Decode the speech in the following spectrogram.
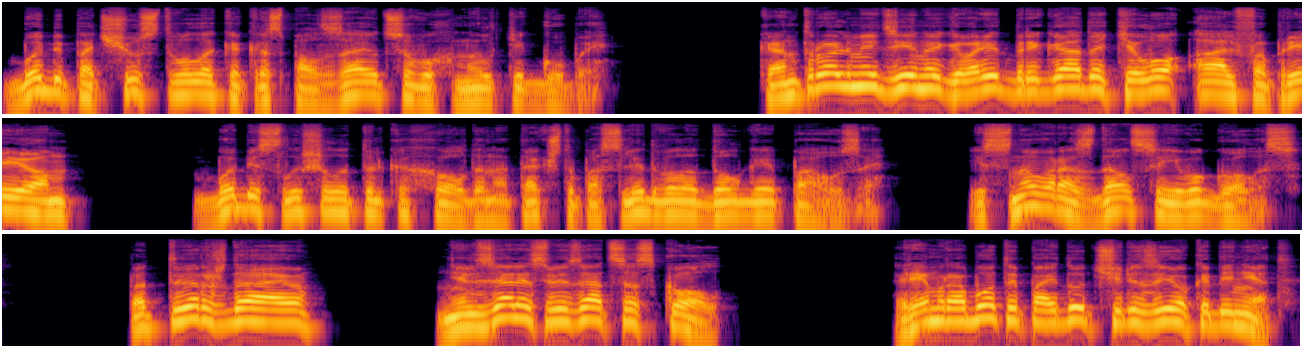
Бобби почувствовала, как расползаются в ухмылке губы. «Контроль Медины, говорит бригада, кило Альфа, прием!» Бобби слышала только Холдена, так что последовала долгая пауза. И снова раздался его голос. «Подтверждаю. Нельзя ли связаться с Кол? Ремработы пойдут через ее кабинет».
